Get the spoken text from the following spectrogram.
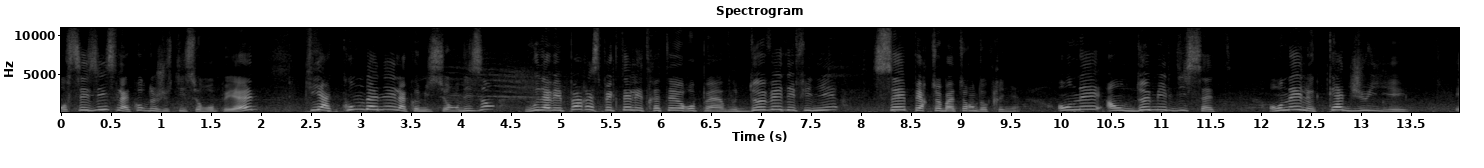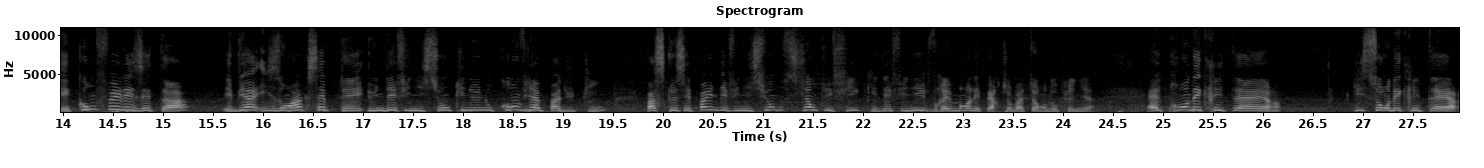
on saisisse la Cour de justice européenne qui a condamné la Commission en disant « vous n'avez pas respecté les traités européens, vous devez définir ces perturbateurs endocriniens ». On est en 2017, on est le 4 juillet, et qu'ont fait les États? Eh bien, ils ont accepté une définition qui ne nous convient pas du tout, parce que ce n'est pas une définition scientifique qui définit vraiment les perturbateurs endocriniens. Elle prend des critères qui sont des critères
